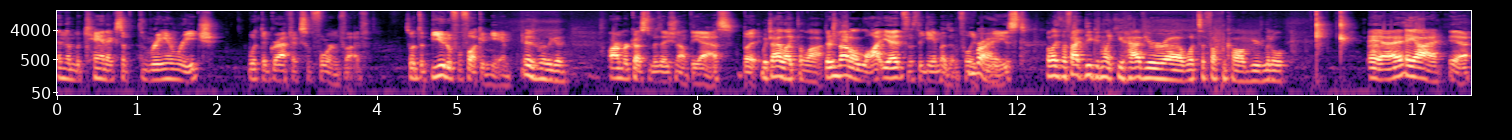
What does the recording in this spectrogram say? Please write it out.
and the mechanics of three and Reach with the graphics of four and five. So it's a beautiful fucking game. It is really good, Armor customization out the ass, but which I liked a lot. there's not a lot yet since the game hasn't fully Right. released. But like the fact that you can like you have your uh, what's it fucking called? Your little AI, AI. yeah,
